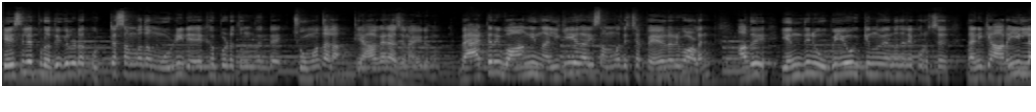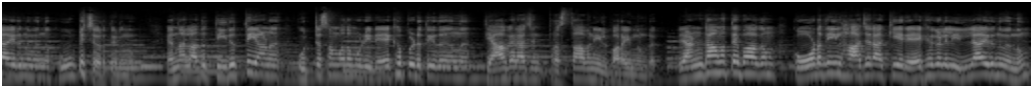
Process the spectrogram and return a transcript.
കേസിലെ പ്രതികളുടെ കുറ്റസമ്മതം മൊഴി രേഖപ്പെടുത്തുന്നതിന്റെ ചുമതല ത്യാഗരാജനായിരുന്നു. ബാറ്ററി വാങ്ങി നൽകിയതായി സമ്മതിച്ച പേരറിവാളൻ അത് എന്തിനു ഉപയോഗിക്കുന്നു എന്നതിനെക്കുറിച്ച് തനിക്ക് അറിയില്ലായിരുന്നുവെന്ന് കൂട്ടിച്ചേർത്തിരുന്നു. എന്നാൽ അത് തിരുത്തിയാണ് കുറ്റസമ്മത മൊഴി രേഖപ്പെടുത്തിയത് എന്ന് ത്യാഗരാജൻ പ്രസ്താവനയിൽ പറയുന്നുണ്ട്. രണ്ടാമത്തെ ഭാഗം കോടതിയിൽ ഹാജരാക്കിയ രേഖകളിൽ ഇല്ലായിരുന്നുവെന്നും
